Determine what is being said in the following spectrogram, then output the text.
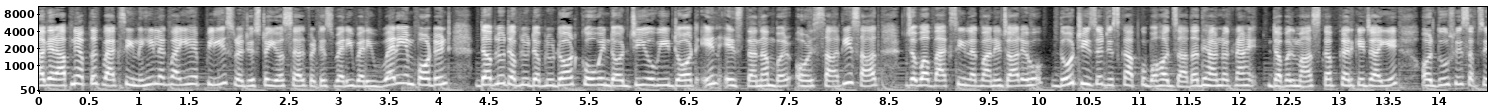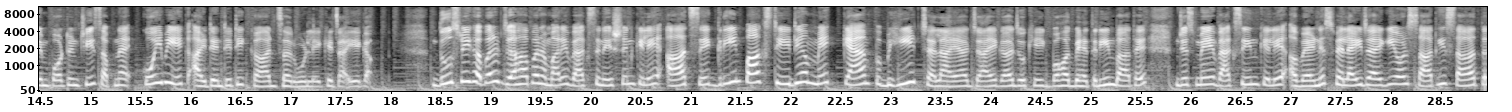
अगर आपने अब तक वैक्सीन नहीं लगवाई है please register yourself it is very very very important www.cowin.gov.in is the number और साथ ही साथ जब आप वैक्सीन लगवाने जा रहे हो दो चीज़ें जिसका आपको बहुत ज़्यादा ध्यान रखना है डबल मास्क अप करके जाइए और दूसरी सबसे इंपॉर्टेंट चीज़ अपना कोई भी एक आइडेंटिटी कार्ड ज़रूर लेके जाइएगा। दूसरी खबर, जहाँ पर हमारे वैक्सीनेशन के लिए आज से ग्रीन पार्क स्टेडियम में कैंप भी चलाया जाएगा, जो कि एक बहुत बेहतरीन बात है, जिसमें वैक्सीन के लिए अवेयरनेस फैलाई जाएगी और साथ ही साथ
